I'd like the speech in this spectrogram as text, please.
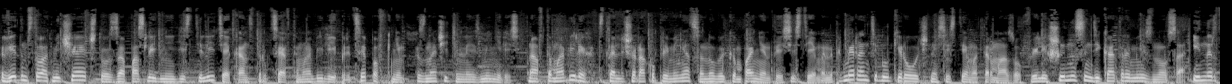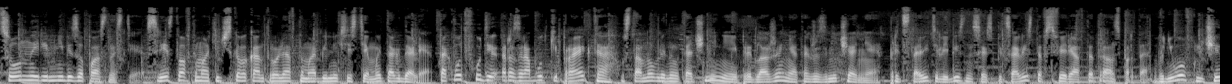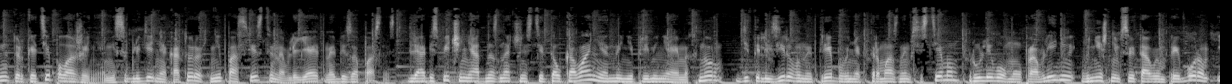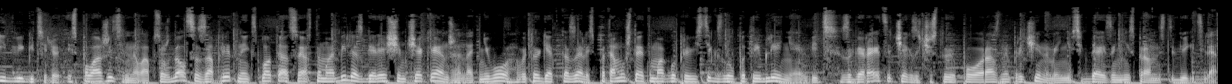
Ведомство отмечает, что за последние десятилетия конструкция автомобилей и прицепов к ним значительно изменились. На автомобилях стали широко применяться новые компоненты и системы, например, антиблокировочная система тормозов или шины с индикаторами износа, инерционные ремни безопасности, средства автоматического контроля автомобильных систем и так далее. Так вот, в ходе разработки проекта установлены уточнения и предложения, а также замечания представителей бизнеса и специалистов в сфере автотранспорта. В него включены только те положения, несоблюдение которых непосредственно влияет на безопасность. Для обеспечения однозначности толкования ныне применяемых норм детализированы требования к тормозным системам, рулевому управлению, внешним световым приборам и двигателю. Из положительного обсуждался запрет на эксплуатацию автомобиля с горящим чек-энджин. От него в итоге отказались, потому что это могло привести к злоупотреблению, ведь загорается чек зачастую по разным причинам и не всегда из-за неисправности двигателя.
